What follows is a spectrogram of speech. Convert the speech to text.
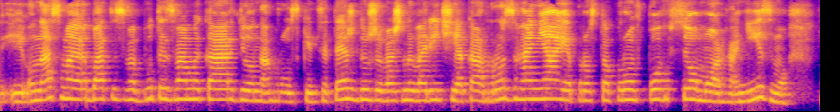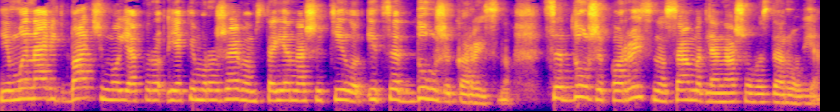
і у нас має бути бути з вами кардіо, кардіонагрузки. Це теж дуже важлива річ, яка розганяє просто кров по всьому організму. І ми навіть бачимо, як, яким рожевим стає наше тіло, і це дуже корисно. Це дуже корисно саме для нашого здоров'я.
